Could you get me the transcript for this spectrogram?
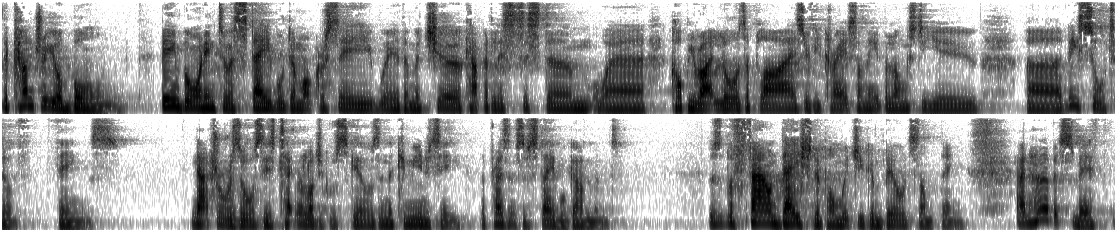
the country you're born, being born into a stable democracy with a mature capitalist system where copyright laws apply, so if you create something, it belongs to you, uh, these sort of things. Natural resources, technological skills in the community, the presence of stable government. This is the foundation upon which you can build something. And Herbert Smith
